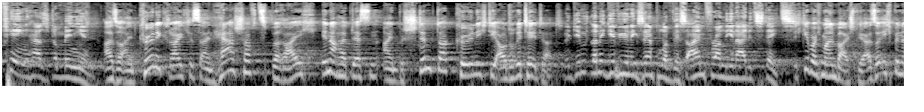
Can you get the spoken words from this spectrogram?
king has dominion. Also ein Königreich ist ein Herrschaftsbereich, innerhalb dessen ein bestimmter König die Autorität hat. Let me give- you an example of this. I'm from the United States. Ich gebe euch mal ein Beispiel. Also ich bin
